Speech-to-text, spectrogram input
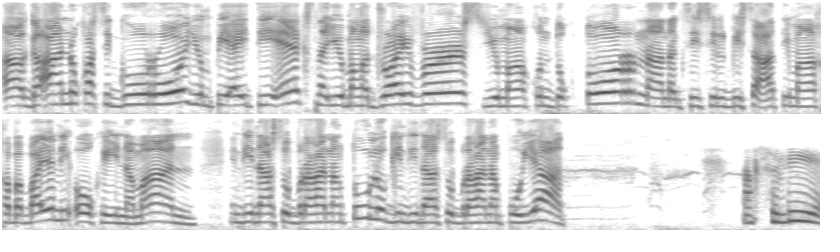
Ah, gaano ka siguro yung PITX na yung mga drivers, yung mga konduktor na nagsisilbi sa ating mga kababayan, ni okay naman. Hindi nasubrahan ng tulog, hindi nasubrahan ng puyat. Actually,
